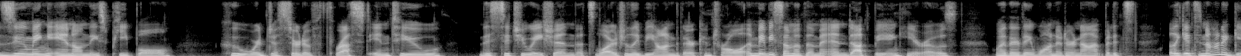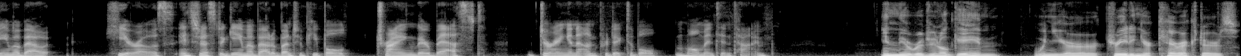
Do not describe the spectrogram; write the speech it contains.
zooming in on these people who were just sort of thrust into this situation that's largely beyond their control and maybe some of them end up being heroes whether they want it or not but it's like it's not a game about heroes it's just a game about a bunch of people trying their best during an unpredictable moment in time in the original game, when you're creating your characters,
